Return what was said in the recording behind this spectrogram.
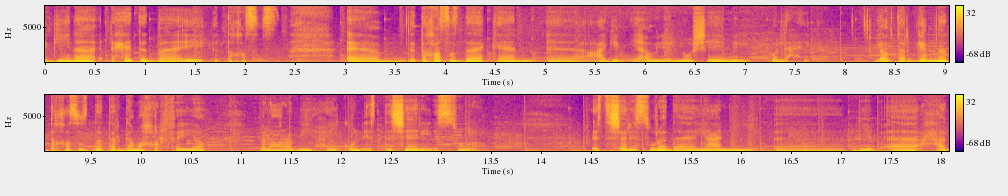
جينا لحته بقى إيه التخصص. التخصص ده كان عاجبني قوي لأنه شامل كل حاجة. لو ترجمنا التخصص ده ترجمة حرفية بالعربي هيكون استشاري الصورة. استشاري الصورة ده يعني بيبقى حد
